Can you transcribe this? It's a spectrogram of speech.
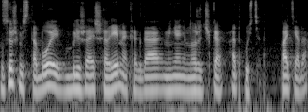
Услышимся с тобой в ближайшее время, когда меня немножечко отпустят. Покеда.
